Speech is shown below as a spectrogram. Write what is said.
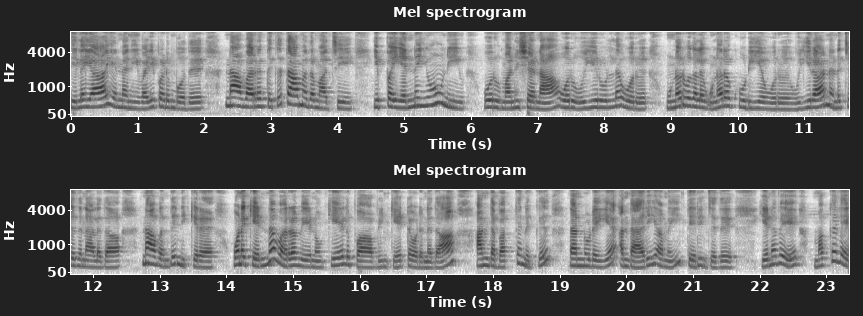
சிலையாக என்னை நீ வழிபடும்போது நான் வர்றதுக்கு தாமதமாச்சு. இப்போ என்னையும் நீ ஒரு மனுஷனா ஒரு உயிருள்ள ஒரு உணர்வுகளை உணரக்கூடிய ஒரு உயிராக நினச்சதுனால தான் நான் வந்து நிற்கிறேன் உனக்கு என்ன வரம் வேணும் கேளுப்பா அப்படின்னு கேட்ட உடனே தான் அந்த பக்தனுக்கு தன்னுடைய அந்த அறியாமை தெரிஞ்சது. எனவே மக்களே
